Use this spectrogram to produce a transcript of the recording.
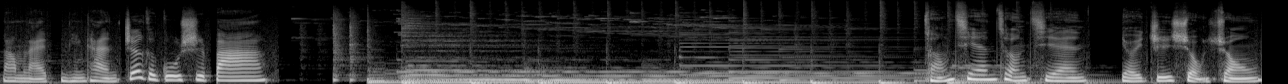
那我们来听听看这个故事吧。从前，从前有一只熊熊，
